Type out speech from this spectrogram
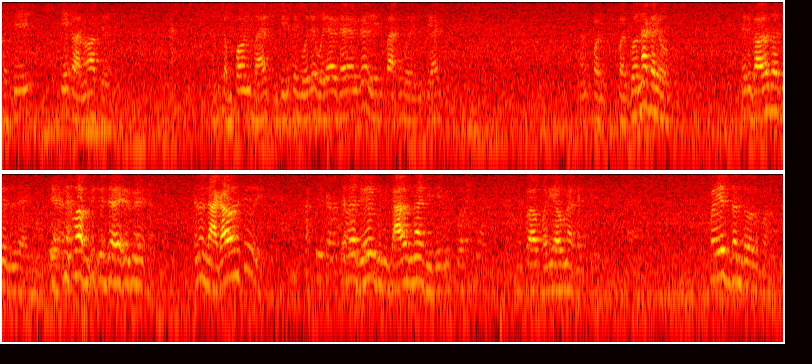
પછી એક આનો આપ્યો. પછી કમ્પાઉન્ડ બહાર સીધી રીતે બોલે બોલ્યા ઉઠાવ્યા એ પાછું બોલે રૂપિયા પડ- પડઘો ના કર્યો. એ તો ગાળો દો એને બાપ એને. એને નાગાવાનું શું? રે? જોયું કીધું ગાળો ના દીધી ફરી આવું ના કરી. પણ એ જ ધંધો પણ.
